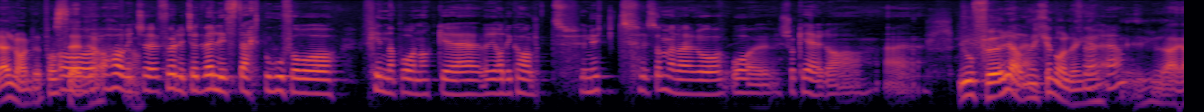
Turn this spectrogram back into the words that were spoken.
jeg lar det Og passere. ja. har ikke, føler ikke et veldig sterkt behov for å finne på noe radikalt nytt, som er der og, og sjokkere. Eh, Jo, før, ja, men ikke nå lenger. Før, Nei,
